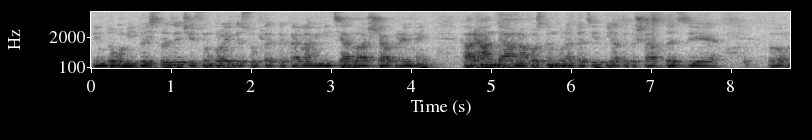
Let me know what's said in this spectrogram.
din 2012. Este un proiect de suflet pe care l-am inițiat la așa vreme, care an de an a fost îmbunătățit. Iată că și astăzi, uh,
